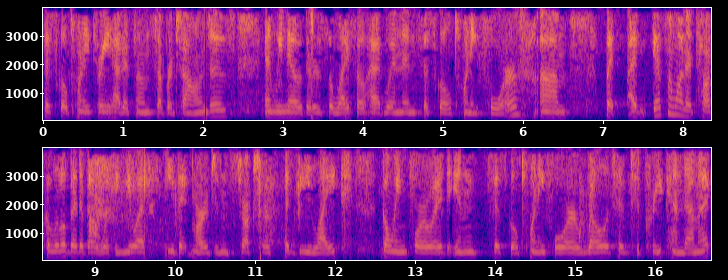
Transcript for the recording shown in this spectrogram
fiscal 23 had its own separate challenges, and we know there's the LIFO headwind in fiscal 24. But I guess I want to talk a little bit about what the U.S. EBIT margin structure could be like going forward in fiscal 24 relative to pre-pandemic.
